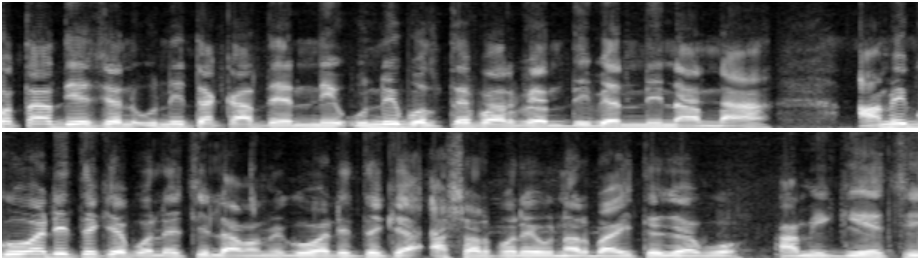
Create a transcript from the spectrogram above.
কথা দিয়েছেন উনি টাকা দেননি, উনি বলতে পারবেন, দিবেননি না না। আমি গুয়াহাটি থেকে বলেছিলাম, আমি গুয়াহাটি থেকে আসার পরে ওনার বাড়িতে যাব, আমি গিয়েছি,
